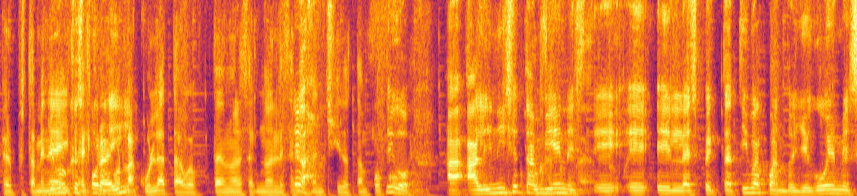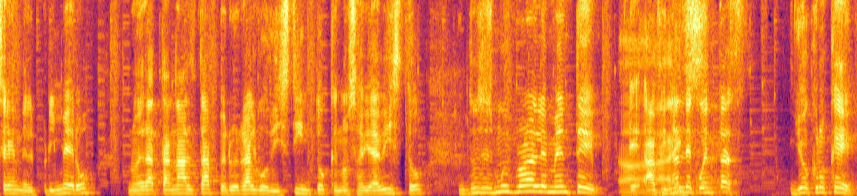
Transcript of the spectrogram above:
Pero pues también hay que es por ahí. la culata, güey. También No le, no le salió Ah, tan chido tampoco. Digo, a- al inicio también no, este, eh, eh, la expectativa cuando llegó MC en el primero no era tan alta, pero era algo distinto que no se había visto. Entonces, muy probablemente, eh, a Ay, final de cuentas, yo creo que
